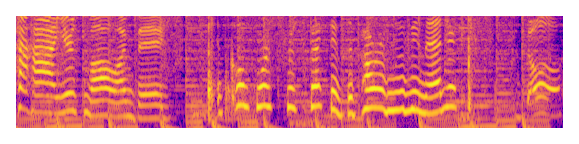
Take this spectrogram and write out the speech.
Haha, you're small, I'm big. It's called Forced Perspective, the power of movie magic. Duh.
